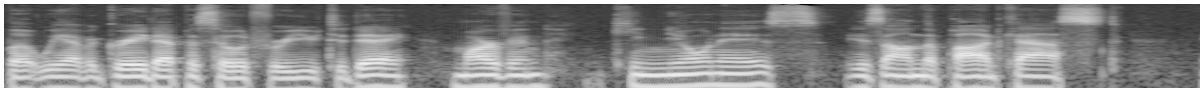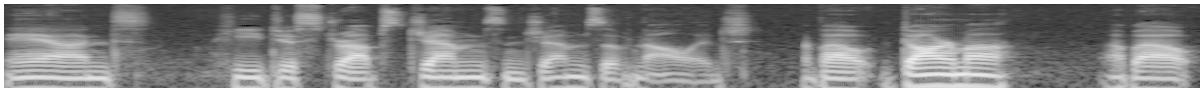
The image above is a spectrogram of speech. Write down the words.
but we have a great episode for you today. Marvin Quinones is on the podcast, and he just drops gems and gems of knowledge about Dharma, about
